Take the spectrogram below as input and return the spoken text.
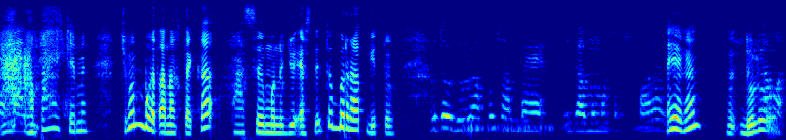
Ah, apa ya cemen? Cuman buat anak TK fase menuju SD tuh berat gitu. Betul dulu aku sampai nggak mau masuk sekolah. Iya kan? Dulu Tau,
